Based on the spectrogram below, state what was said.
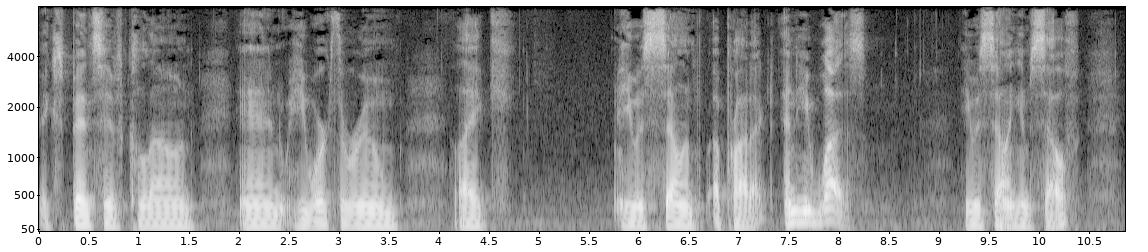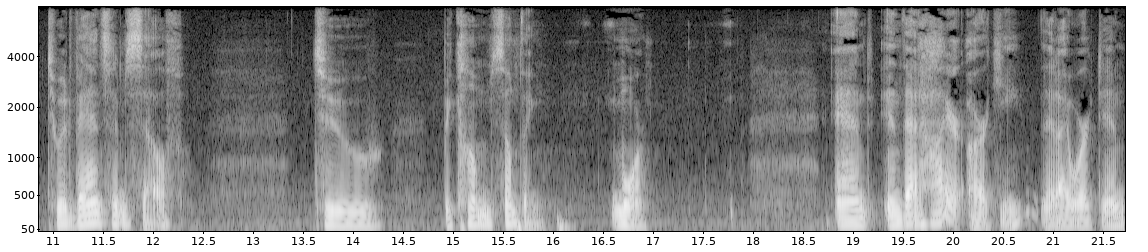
expensive cologne, and he worked the room like he was selling a product. And he was. He was selling himself to advance himself to become something more. And in that hierarchy that I worked in,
